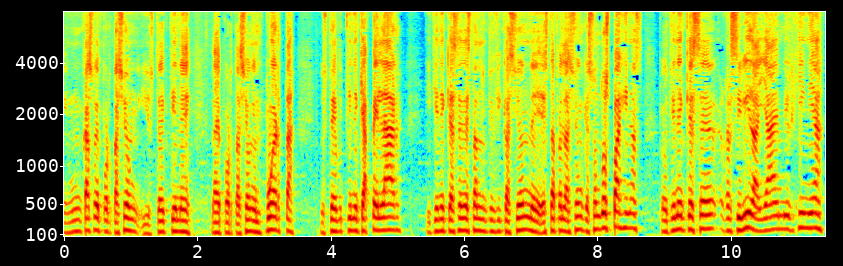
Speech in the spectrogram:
en un caso de deportación y usted tiene la deportación en puerta, usted tiene que apelar y tiene que hacer esta notificación de esta apelación, que son dos páginas, pero tiene que ser recibida ya en Virginia,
